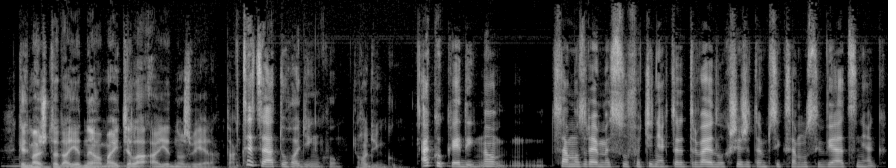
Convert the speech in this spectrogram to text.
Keď máš teda jedného majiteľa a jedno zviera. Tak. Ceca tú hodinku. Hodinku. Ako kedy? No, samozrejme sú fotenia, ktoré trvajú dlhšie, že ten psík sa musí viac nejak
